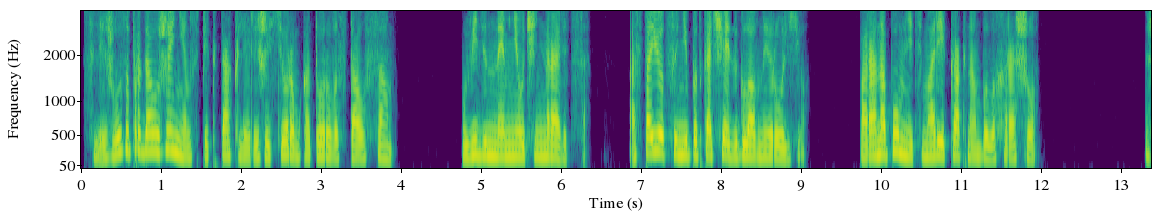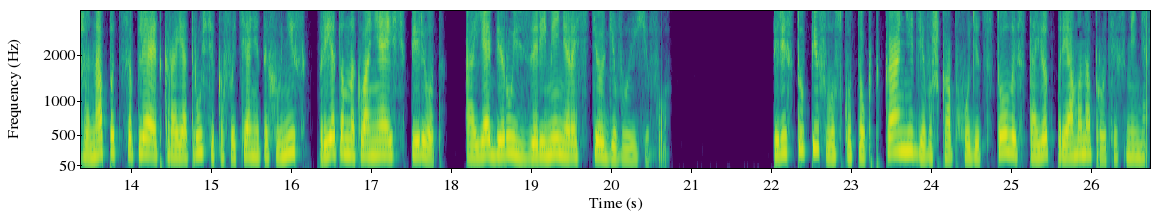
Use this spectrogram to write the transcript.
Слежу за продолжением спектакля, режиссером которого стал сам. Увиденное мне очень нравится. Остается не подкачать с главной ролью. Пора напомнить Мари, как нам было хорошо. Жена подцепляет края трусиков и тянет их вниз, при этом наклоняясь вперед, а я берусь за ремень и расстегиваю его. Переступив лоскуток ткани, девушка обходит стол и встает прямо напротив меня.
